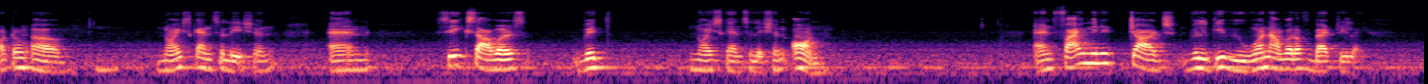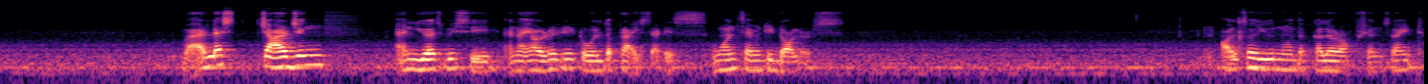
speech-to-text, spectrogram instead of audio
auto, uh, noise cancellation and 6 hours with noise cancellation on. And 5 minute charge will give you 1 hour of battery life. Wireless charging and USB-C and I already told the price that is $170 also you know the color options right?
